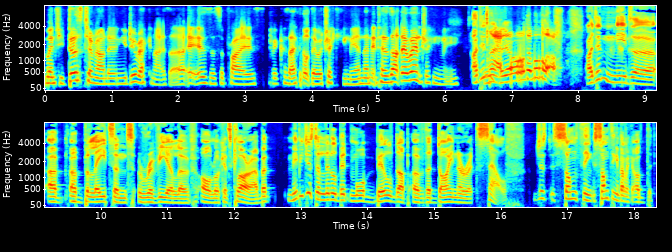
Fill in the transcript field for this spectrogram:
when she does turn around and you do recognize her, it is a surprise because I thought they were tricking me, and then it turns out they weren't tricking me. I didn't. Nah, you're double bluff. I didn't need a, a, a blatant reveal of, oh, look, it's Clara, but maybe just a little bit more build up of the diner itself. Just something, something about like, oh, th-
